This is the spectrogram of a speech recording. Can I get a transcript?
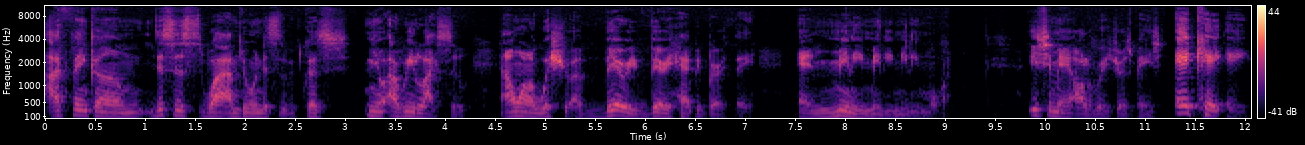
I think um, this is why I'm doing this because you know I really like Sue. And I want to wish her a very, very happy birthday and many, many, many more. It's your man Oliver George Page, aka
